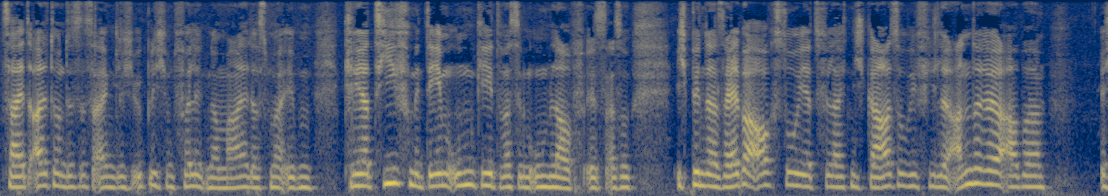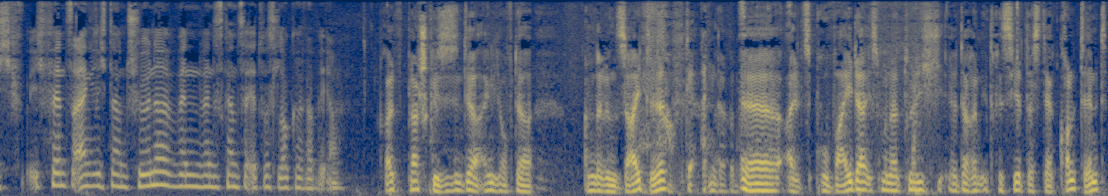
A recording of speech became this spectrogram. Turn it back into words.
Zeitalter und es ist eigentlich üblich und völlig normal, dass man eben kreativ mit dem umgeht, was im Umlauf ist. Also ich bin da selber auch so, jetzt vielleicht nicht gar so wie viele andere, aber ich, ich fände es eigentlich dann schöner, wenn, wenn das Ganze etwas lockerer wäre. Ralf Plaschke, Sie sind ja eigentlich auf der anderen Seite. Auf der anderen Seite. Äh, als Provider ist man natürlich äh, daran interessiert, dass der Content,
